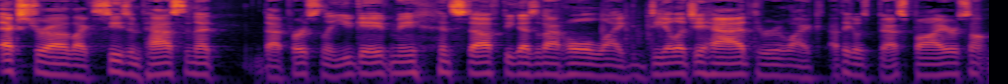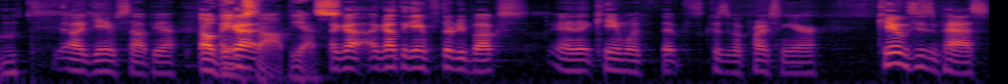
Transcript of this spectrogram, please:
extra like season pass thing that that person that you gave me and stuff because of that whole like deal that you had through like I think it was Best Buy or something. Uh, GameStop, yeah. Oh, I got- GameStop, yes. I got I got the game for thirty bucks, and it came with because of a pricing error. Came with season pass.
